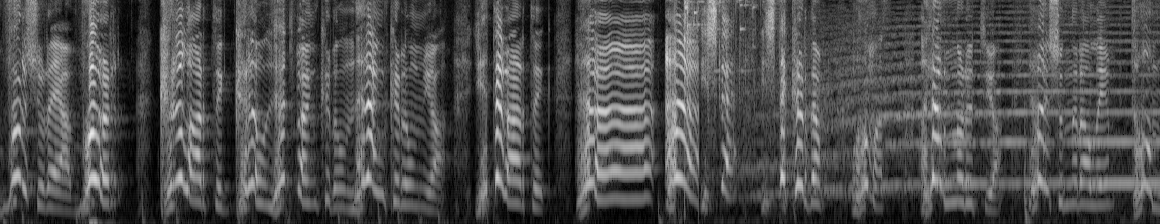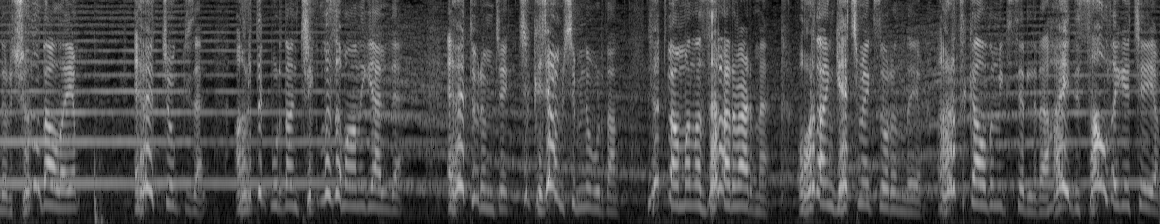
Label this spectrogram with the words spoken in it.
Vur şuraya vur. Kırıl artık kırıl lütfen kırıl. Neden kırılmıyor? Yeter artık. Ha, ha. İşte işte kırdım. Olamaz. Alarmlar ötüyor. Hemen şunları alayım. Tamamdır şunu da alayım. Evet çok güzel. Artık buradan çıkma zamanı geldi. Evet örümcek çıkacağım şimdi buradan. Lütfen bana zarar verme. Oradan geçmek zorundayım. Artık aldım iksirleri. Haydi sal da geçeyim.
